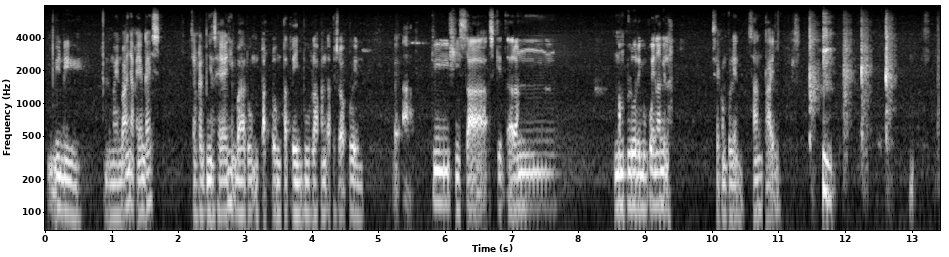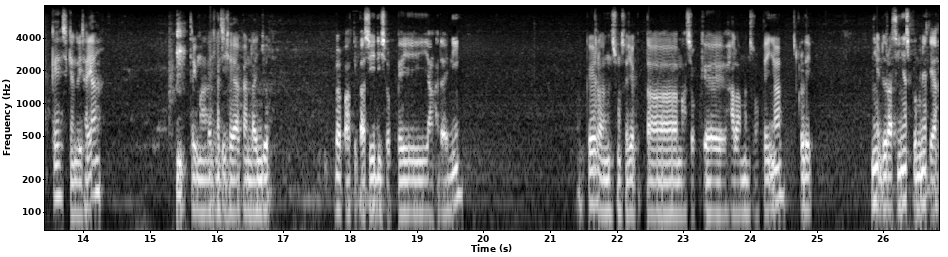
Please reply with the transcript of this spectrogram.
Ini lumayan banyak ya guys. Jangan punya saya ini baru 44.800 poin. Berarti sisa sekitaran 60 ribu poin lagi lah. Saya kumpulin santai. Oke sekian dari saya. Terima kasih. Saya akan lanjut berpartisipasi di survei yang ada ini. Oke langsung saja kita masuk ke halaman surveinya klik. Ini durasinya 10 menit ya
